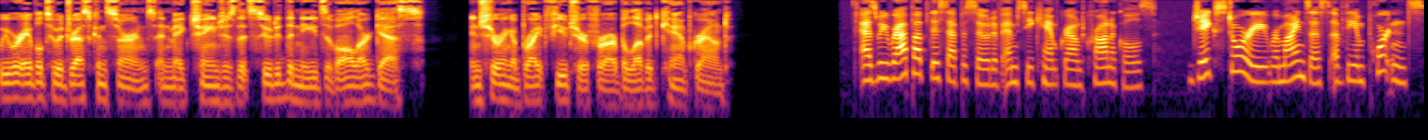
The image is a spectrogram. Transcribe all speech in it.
we were able to address concerns and make changes that suited the needs of all our guests, ensuring a bright future for our beloved campground. As we wrap up this episode of MC Campground Chronicles, Jake's story reminds us of the importance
